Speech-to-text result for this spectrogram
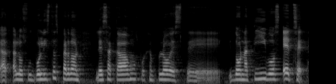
a, los, futbolistas, perdón, les sacábamos, por ejemplo, este donativos, etcétera.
